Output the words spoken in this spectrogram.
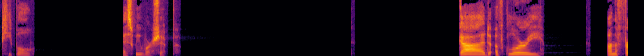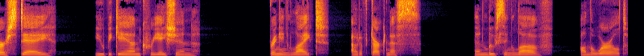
people as we worship. God of glory, on the first day you began creation, bringing light out of darkness and loosing love on the world.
